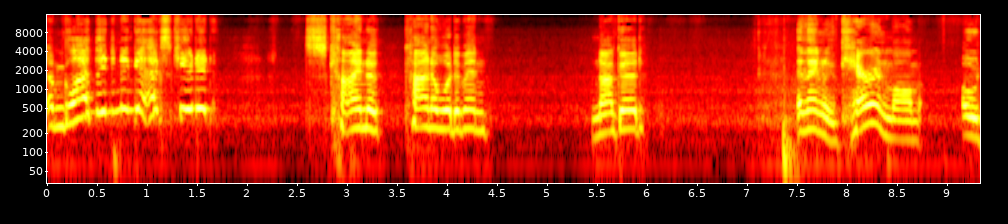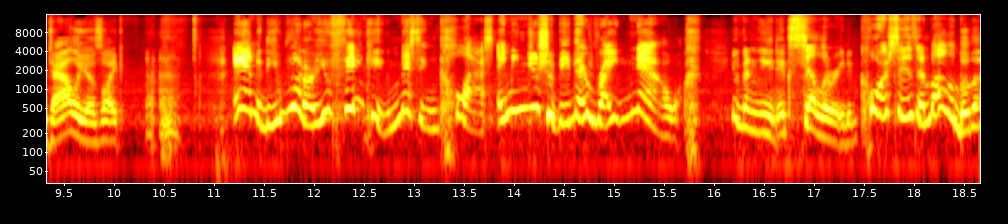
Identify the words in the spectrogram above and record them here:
I'm glad they didn't get executed. It's kind of, kind of would have been not good. And then Karen mom, Odalia's like, Amity, what are you thinking? Missing class? I mean, you should be there right now. You're gonna need accelerated courses and blah blah blah. blah.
